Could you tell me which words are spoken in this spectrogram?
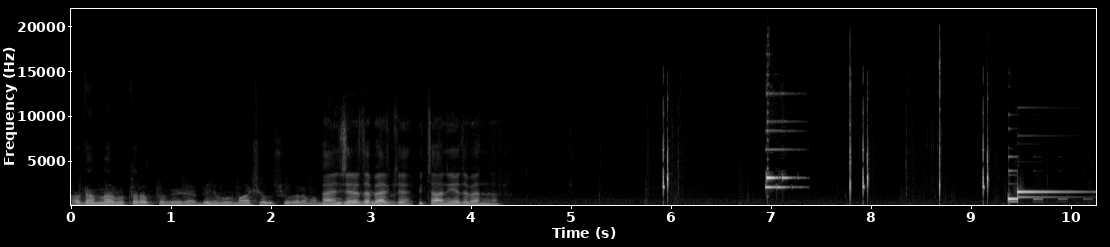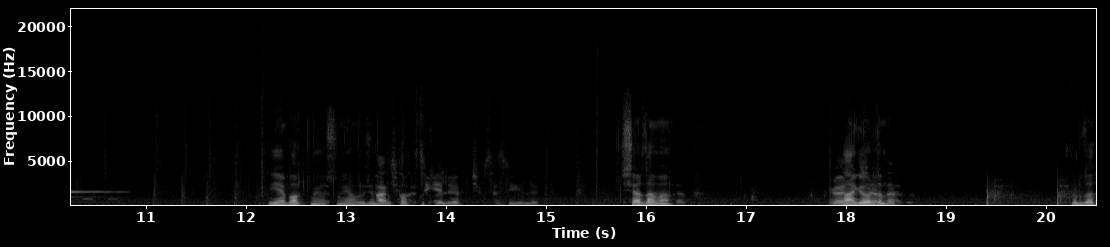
Adamlar bu tarafta beyler. Beni vurmaya çalışıyorlar ama... Pencerede belki. Bir tane yedi benden. Niye bakmıyorsun yavrucuğum? Lan Bak, çim sesi geliyor. Çim sesi geliyor. Dışarıda mı? Evet, Ha, gördüm. Şurada.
